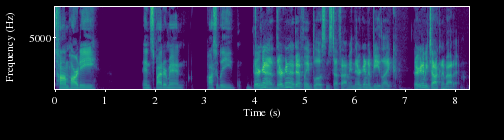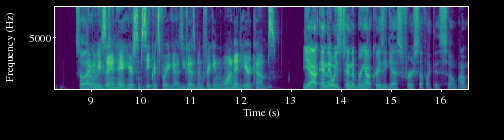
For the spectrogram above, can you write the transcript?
Tom Hardy and Spider Man possibly. They're gonna. They're gonna definitely blow some stuff out. I mean, they're gonna be like. They're gonna be talking about it. So They're gonna be interesting. saying, "Hey, here's some secrets for you guys. You guys been freaking wanting it. Here it comes." Yeah, and they always tend to bring out crazy guests for stuff like this. So um,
